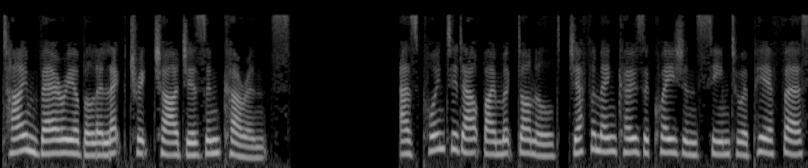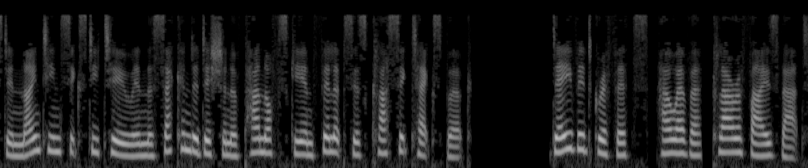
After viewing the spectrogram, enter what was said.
time-variable electric charges and currents. As pointed out by MacDonald, Jefimenko's equations seem to appear first in 1962 in the second edition of Panofsky and Phillips's classic textbook. David Griffiths, however, clarifies that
